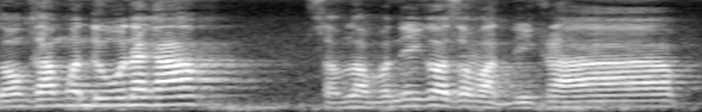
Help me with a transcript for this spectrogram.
ลองทำกันดูนะครับสำหรับวันนี้ก็สวัสดีครับ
